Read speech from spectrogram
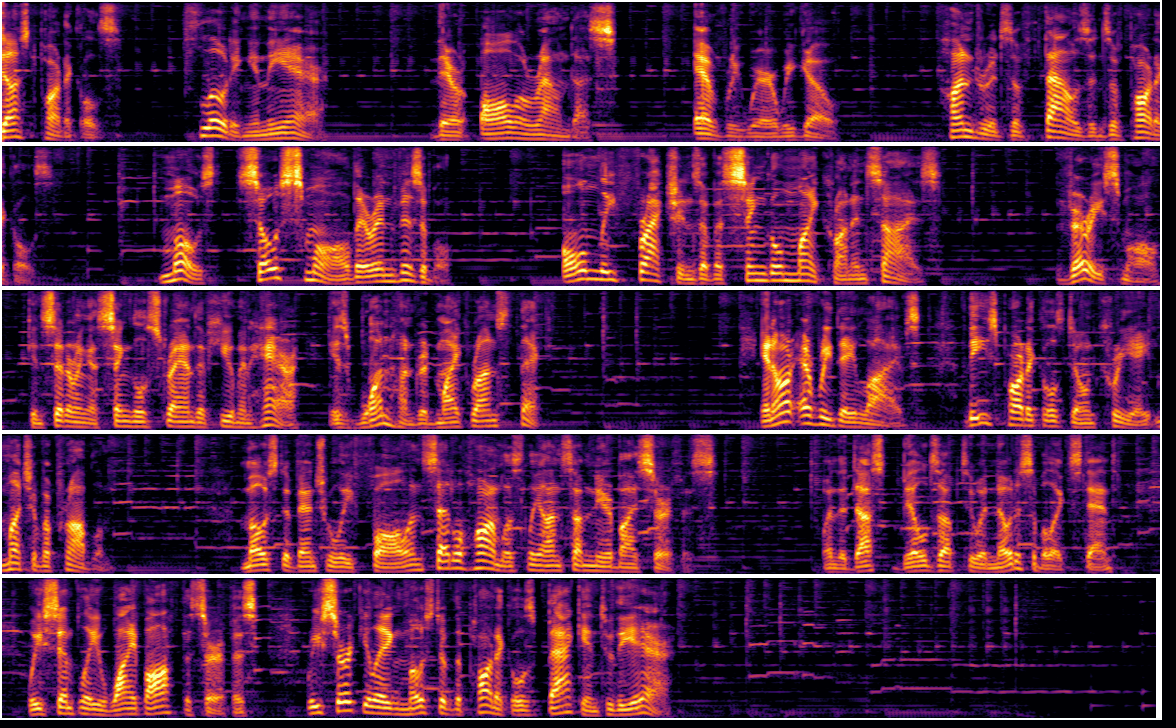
Dust particles, floating in the air. They're all around us, everywhere we go. Hundreds of thousands of particles. Most so small they're invisible. Only fractions of a single micron in size. Very small, considering a single strand of human hair is 100 microns thick. In our everyday lives, these particles don't create much of a problem. Most eventually fall and settle harmlessly on some nearby surface. When the dust builds up to a noticeable extent, we simply wipe off the surface, recirculating most of the particles back into the air.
